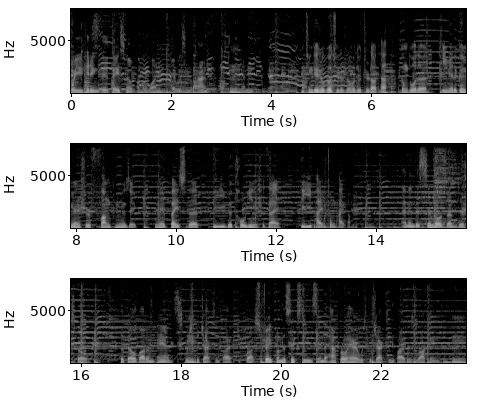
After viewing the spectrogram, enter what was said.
where you're hitting the bass note on the one every single time. 嗯， And yeah. 你听这首歌曲的时候就知道，它更多的音乐的根源是 funk music，因为 bass 的第一个头音是在第一拍重拍上面。 And then the symbols of disco, the bell-bottom pants, which Mm. the Jackson Five j- brought straight from the '60s, and the Afro hair, which the Jackson Five was rocking. 嗯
